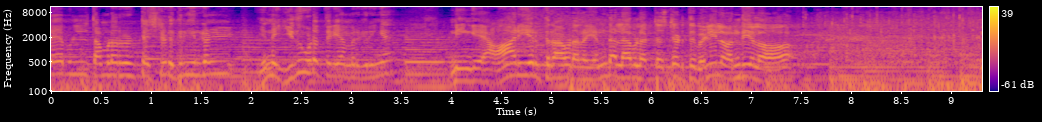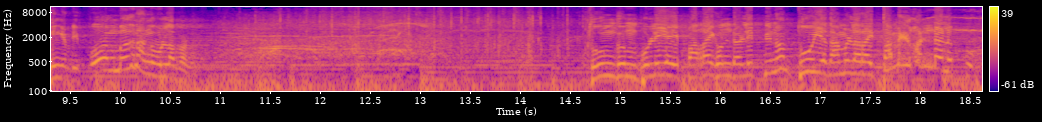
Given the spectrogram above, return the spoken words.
லேபிளில் தமிழர்கள் டெஸ்ட் எடுக்கிறீர்கள்? என்ன இது கூட தெரியாம இருக்கிறீங்க? நீங்க ஆரியர் திராவிடரை எந்த லேபிள டெஸ்ட் எடுத்து வெளியில வந்தீங்களோ நீங்க இப்படி போகும்போது நாங்க உள்ள போனோம் தூங்கும் புலியை பறை கொண்டு எழுப்பினோம் தூய தமிழரை தமிழ் கொண்டு எழுப்பும்.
